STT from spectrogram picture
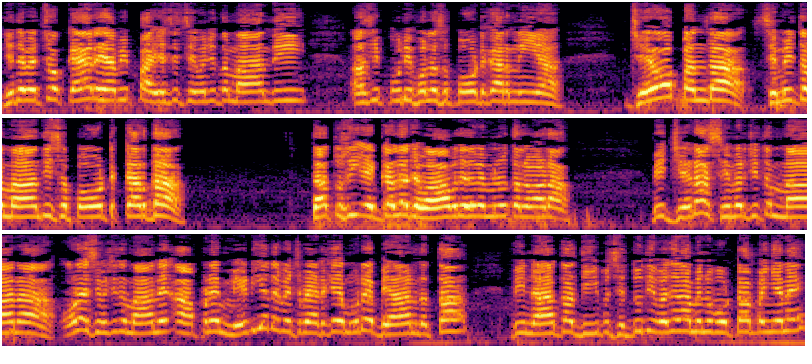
ਜਿਹਦੇ ਵਿੱਚ ਉਹ ਕਹਿ ਰਿਹਾ ਵੀ ਭਾਈ ਅਸੀਂ ਸਿਮਰਜੀਤ ਮਾਨ ਦੀ, ਅਸੀਂ ਪੂਰੀ ਫੁੱਲ ਸਪੋਰਟ ਕਰਨੀ ਆ। ਜੇ ਉਹ ਬੰਦਾ ਸਿਮਰਜੀਤ ਮਾਨ ਦੀ ਸਪੋਰਟ ਕਰਦਾ, ਤਾਂ ਤੁਸੀਂ ਇੱਕ ਗੱਲ ਦਾ ਜਵਾਬ ਦੇ ਦੇਵੇ ਮੈਨੂੰ ਤਲਵਾੜਾ। ਵੀ ਜਿਹੜਾ ਸਿਮਰਜੀਤ ਮਾਨ ਆ, ਉਹਨੇ ਸਿਮਰਜੀਤ ਮਾਨ ਨੇ ਆਪਣੇ ਮੀਡੀਆ ਦੇ ਵਿੱਚ ਬੈਠ ਕੇ ਮੂਹਰੇ ਬਿਆਨ ਦਿੱਤਾ ਵੀ ਨਾ ਤਾਂ ਦੀਪ ਸਿੱਧੂ ਦੀ ਵਜ੍ਹਾ ਨਾਲ ਮੈਨੂੰ ਵੋਟਾਂ ਪਈਆਂ ਨੇ,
